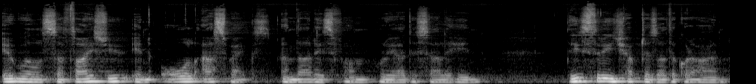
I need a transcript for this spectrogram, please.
It will suffice you in all aspects, and that is from Riyadh al Salihin. These three chapters of the Quran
